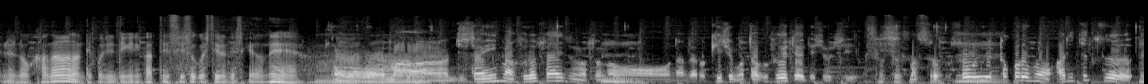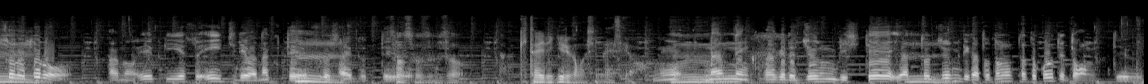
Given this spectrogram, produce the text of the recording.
るのかななんて個人的に勝手に推測してるんですけどね。おーまあ、実際今、フルサイズのその、なんだろう、機種も多分増えてるでしょうし、そうそうまあ、そうそそういうところもありつつ、そろそろ、あの、APS-H ではなくて、うんフルサイズっていう。そうそうそうそう。期待できるかもしれないですよ。ね、うん何年かかけて準備して、やっと準備が整ったところでドンっていう。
